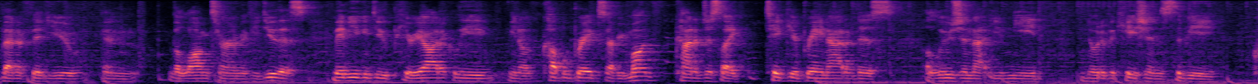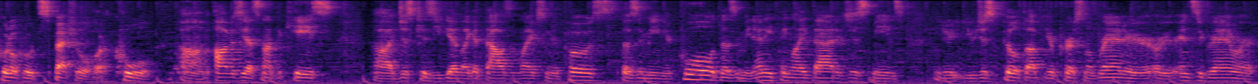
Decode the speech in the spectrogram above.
benefit you in the long term if you do this. Maybe you can do periodically, you know, a couple breaks every month, kind of just like take your brain out of this illusion that you need notifications to be quote unquote special or cool. Um, obviously that's not the case. Uh, just because you get like a thousand likes on your posts doesn't mean you're cool, doesn't mean anything like that. It just means you, you just built up your personal brand or your, or your Instagram or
